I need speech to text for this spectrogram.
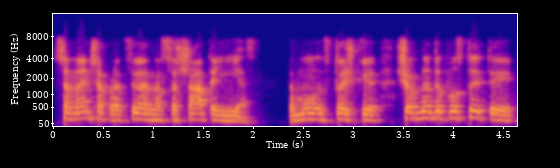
все менше працює на США та ЄС. Тому з точки, щоб не допустити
